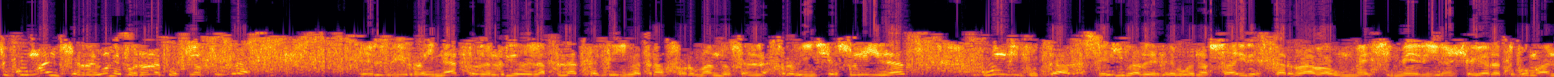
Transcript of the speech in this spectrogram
Tucumán se reúne por una cuestión geográfica el virreinato del Río de la Plata que iba transformándose en las Provincias Unidas, un diputado que iba desde Buenos Aires tardaba un mes y medio en llegar a Tucumán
